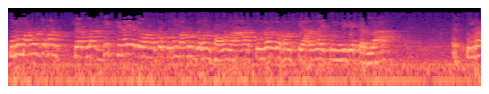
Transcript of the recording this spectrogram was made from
কোন মানুষ যখন কেবলার দিক চিনাই দেওয়ার মতো কোন মানুষ যখন পাও না আর তোমরা যখন খেয়াল নাই, কোন দিকে কেবলা? তোমরা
